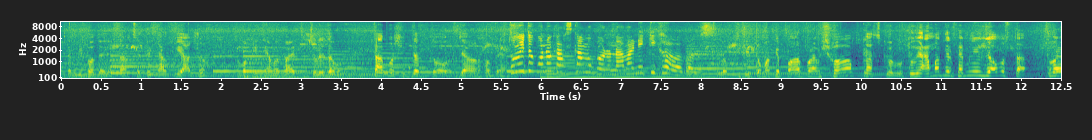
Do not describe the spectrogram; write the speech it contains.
একটা বিপদ হয়ে যায়। তার সাথে কালকে আসো তোমাকে নিয়ে আমার বাড়িতে চলে যাব। তারপর সিদ্ধান্ত যাওয়ার হবে। তুমি তো কোনো কাজ কামও করো না আমার নিয়ে কি খাওয়া বলো? লক্ষ্মী তোমাকে পাওয়ার পর আমি সব কাজ করব। তুমি আমাদের ফ্যামিলির যে অবস্থা তোমার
